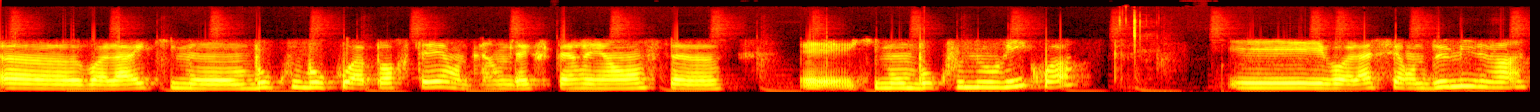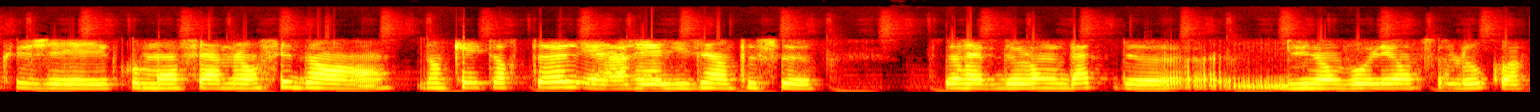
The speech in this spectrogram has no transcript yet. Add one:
euh, voilà, et qui m'ont beaucoup beaucoup apporté en termes d'expérience euh, et qui m'ont beaucoup nourri quoi. Et voilà, c'est en 2020 que j'ai commencé à me lancer dans dans Kate Turtle et à réaliser un peu ce ce rêve de longue date d'une envolée en solo quoi.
